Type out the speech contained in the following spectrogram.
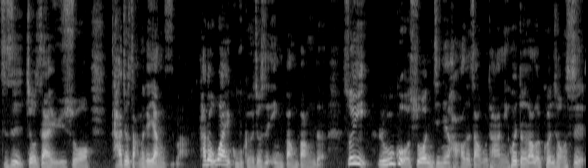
只是就在于说，它就长那个样子嘛。它的外骨骼就是硬邦邦的，所以如果说你今天好好的照顾它，你会得到的昆虫是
